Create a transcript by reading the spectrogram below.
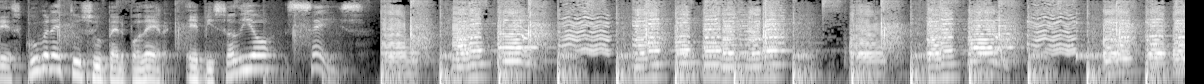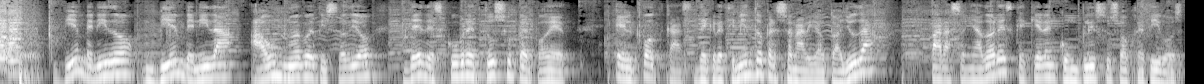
Descubre tu superpoder, episodio 6. Bienvenido, bienvenida a un nuevo episodio de Descubre tu superpoder, el podcast de crecimiento personal y autoayuda para soñadores que quieren cumplir sus objetivos,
